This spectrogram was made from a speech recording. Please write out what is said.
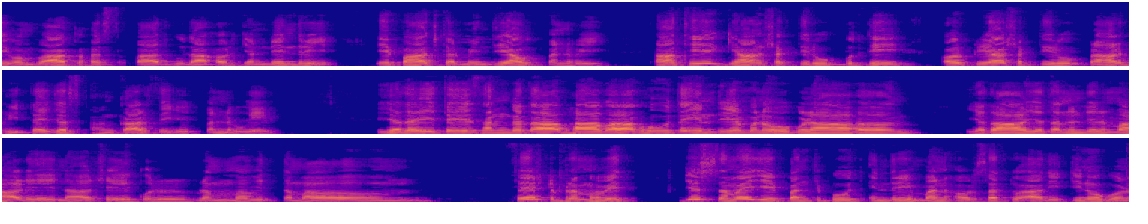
एवं वाक हस्तपाद गुदा और जन्नेन्द्रिय ये पाँच कर्मेंद्रियाँ उत्पन्न हुई। साथ ही ज्ञान शक्ति रूप बुद्धि और क्रिया शक्ति रूप प्राण भी तेजस अहंकार से ही उत्पन्न हुए। यदैते संगता भावा भूत इंद्रिय मनोगुणा, यदा यतन निर्माणे न शेकुर ब्रह्म वित्तम श्रेष्ठ ब्रह्मविद जिस समय ये पंचभूत, इंद्रिय, मन और सत्व आदि तीनों गुण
